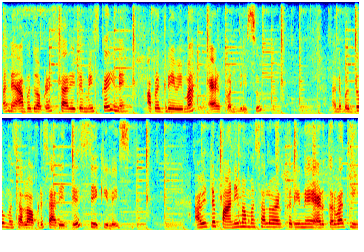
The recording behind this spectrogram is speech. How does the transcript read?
અને આ બધું આપણે સારી રીતે મિક્સ કરીને આપણે ગ્રેવીમાં એડ કરી દઈશું. અને બધો મસાલો આપણે સારી રીતે શેકી લઈશું. આવી રીતે પાણીમાં મસાલો એડ કરીને એડ કરવાથી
